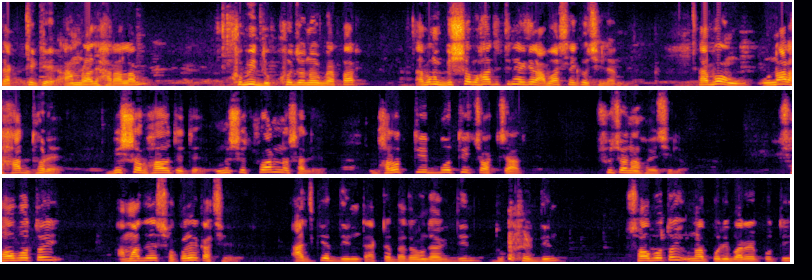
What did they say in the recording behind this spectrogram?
ব্যক্তিকে আমরা হারালাম। খুবই দুঃখজনক ব্যাপার এবং বিশ্বভারতী তিনি একজন আবাসিকও ছিলেন এবং ওনার হাত ধরে বিশ্বভারতীতে উনিশশো চুয়ান্ন সালে ভারত তিব্বতী চর্চার সূচনা হয়েছিল। স্বভাবতই আমাদের সকলের কাছে আজকের দিনটা একটা বেদনাদায়ক দিন, দুঃখের দিন। সর্বতই ওনার পরিবারের প্রতি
